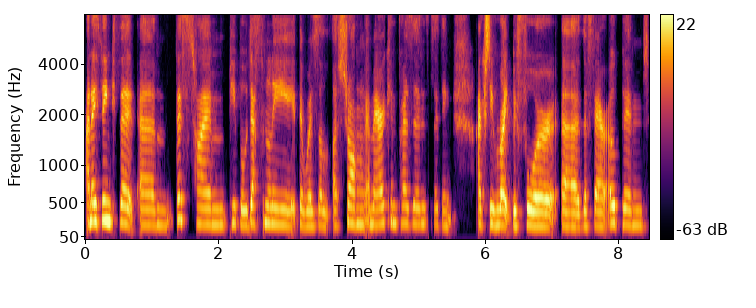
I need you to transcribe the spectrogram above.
And I think that um, this time, people definitely, there was a, a, strong American presence. I think actually, right before uh, the fair opened,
